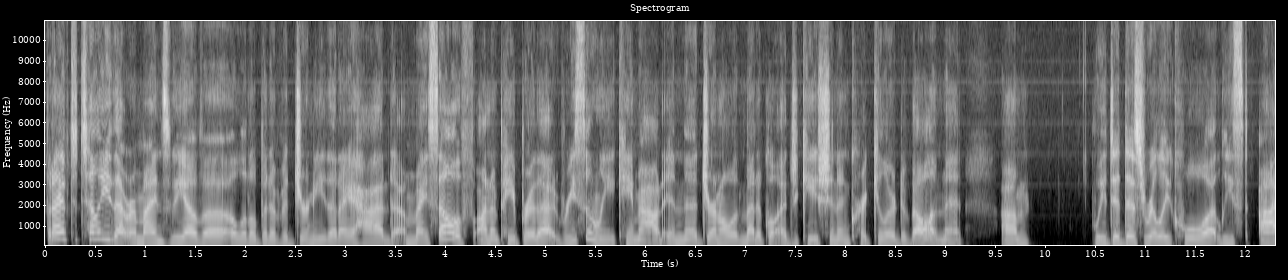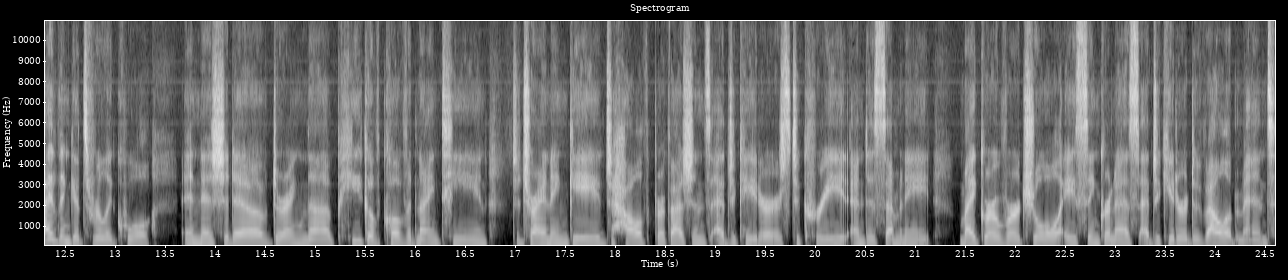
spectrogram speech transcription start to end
But I have to tell you, that reminds me of a, a little bit of a journey that I had myself on a paper that recently came out in the Journal of Medical Education and Curricular Development. Um, we did this really cool, at least I think it's really cool, initiative during the peak of COVID 19 to try and engage health professions educators to create and disseminate micro virtual asynchronous educator development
